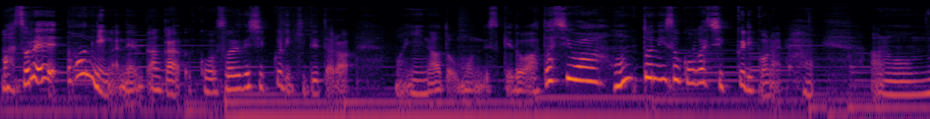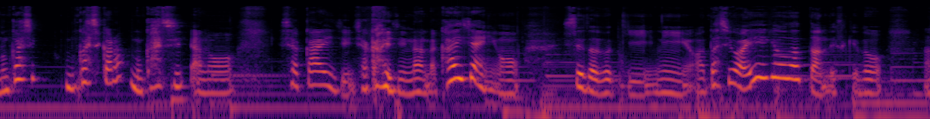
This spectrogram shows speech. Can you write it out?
まあそれ本人がねなんかこうそれでしっくりきてたらまあいいなと思うんですけど私は本当にそこがしっくりこない。はい、あの昔昔から？昔あの社会人社会人なんだ会社員をしてた時に私は営業だったんですけどあ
